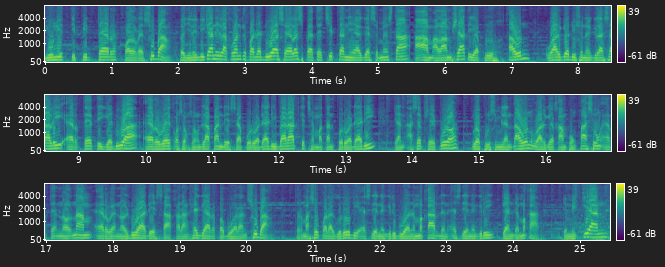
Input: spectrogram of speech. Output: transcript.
unit Tipiter Polres Subang. Penyelidikan dilakukan kepada dua sales PT Cipta Niaga Semesta Aam Alamsyah 30 tahun warga Dusun Neglasali RT 32 RW 008 Desa Purwadadi Barat Kecamatan Purwadadi dan Asep Saipullah 29 tahun warga Kampung Pasung RT 06 RW 02 Desa Karanghegar Pabuaran Subang termasuk para guru di SD Negeri Buana Mekar dan SD Negeri Ganda Mekar. Demikian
